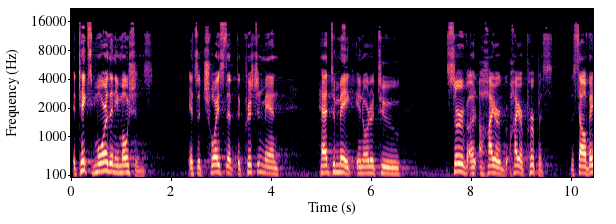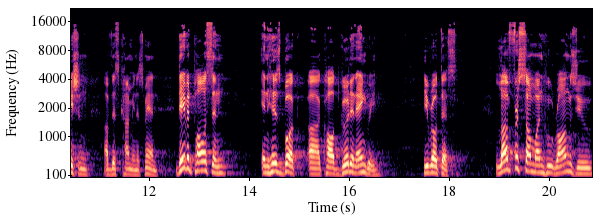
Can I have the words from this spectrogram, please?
It takes more than emotions, it's a choice that the Christian man had to make in order to serve a, a higher, higher purpose the salvation of this communist man. David Powlison, in his book uh, called Good and Angry, he wrote this Love for someone who wrongs you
